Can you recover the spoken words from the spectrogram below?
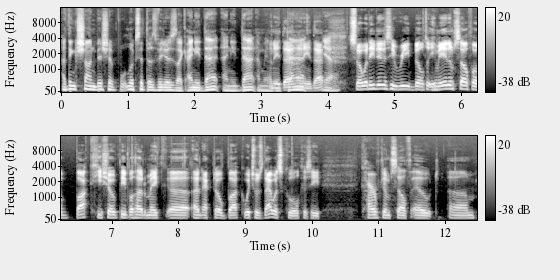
I think Sean Bishop looks at those videos like, I need that, I need that, I'm gonna I need get that, I need that. Yeah, So what he did is he rebuilt it. He made himself a buck. He showed people how to make uh, an ecto buck, which was that was cool because he carved himself out. Um,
